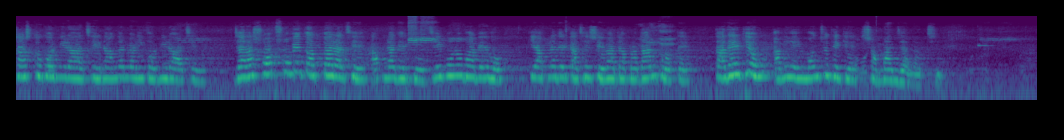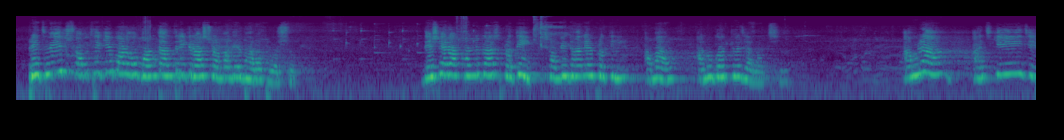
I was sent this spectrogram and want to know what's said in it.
স্বাস্থ্যকর্মীরা আছেন আঙ্গনবাড়ি কর্মীরা আছেন, যারা সব সময় তৎপর আছে, আপনাদেরকে যে কোনো ভাবে হোক কি আপনাদের কাছে সেবাটা প্রদান করতে, তাদেরকেও আমি এই মঞ্চ থেকে সম্মান জানাচ্ছি। পৃথিবীর সব থেকে বড় গণতান্ত্রিক রাষ্ট্র আমাদের ভারতবর্ষ। দেশের অখণ্ডতার প্রতীক সংবিধানের প্রতি আমার আনুগত্য জানাচ্ছি। আমরা আজকে যে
